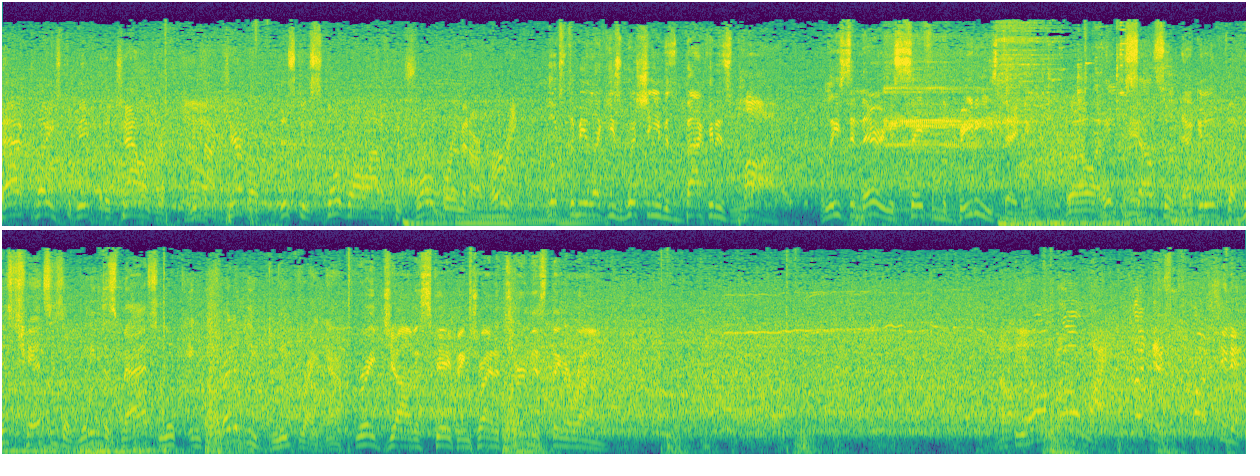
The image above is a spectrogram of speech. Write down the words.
bad place to be for the challenger. If he's not careful, this can snowball out of control for him in a hurry. Looks to me like he's wishing he was back in his pod. At least in there, he was safe from the beating he's taking. Well, I hate to sound so negative, but his chances of winning this match look incredibly bleak right now. Great job escaping, trying to turn this thing around. Up the elbow. Oh my goodness, crushing it.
